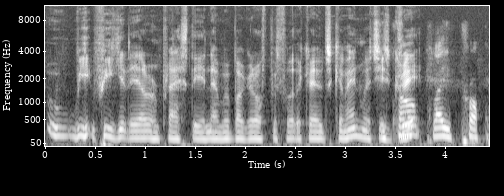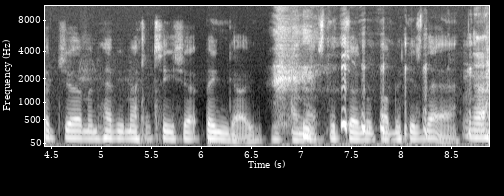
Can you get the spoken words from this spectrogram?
we, we get there on press day and then we bugger off before the crowds come in, which is you can't great. play proper German heavy metal T-shirt bingo unless the general public is there.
